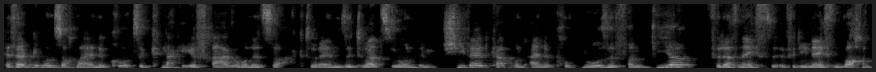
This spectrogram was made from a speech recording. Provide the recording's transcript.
Deshalb gib uns doch mal eine kurze, knackige Fragerunde zur aktuellen Situation im Skiweltcup und eine Prognose von dir für, das nächste, für die nächsten Wochen.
